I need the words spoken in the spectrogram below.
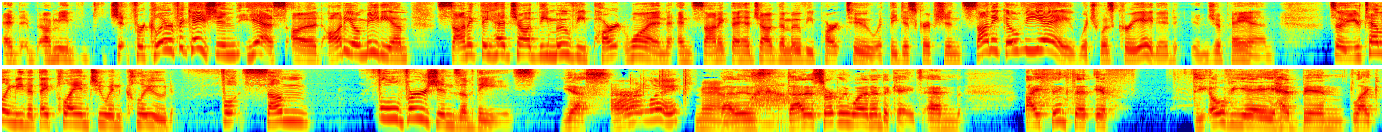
And I mean, for clarification, yes, uh, audio medium, Sonic the Hedgehog the movie part one and Sonic the Hedgehog the movie part two with the description Sonic OVA, which was created in Japan. So you're telling me that they plan to include fu- some full versions of these? Yes, apparently. man. that is that is certainly what it indicates, and I think that if the OVA had been like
